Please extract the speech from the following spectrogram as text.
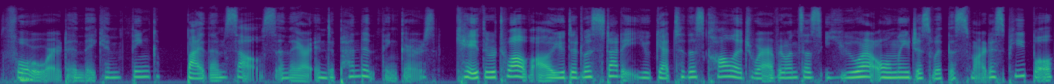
forward and they can think by themselves and they are independent thinkers. K through 12, all you did was study. You get to this college where everyone says you are only just with the smartest people.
